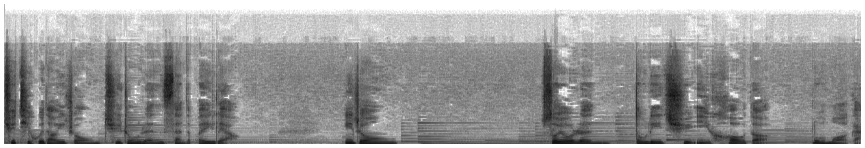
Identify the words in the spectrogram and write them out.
却体会到一种曲终人散的悲凉，一种所有人都离去以后的落寞感。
